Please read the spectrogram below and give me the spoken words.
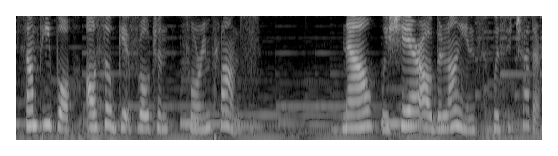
Some people also give Rotun foreign plums. Now we share our belongings with each other.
